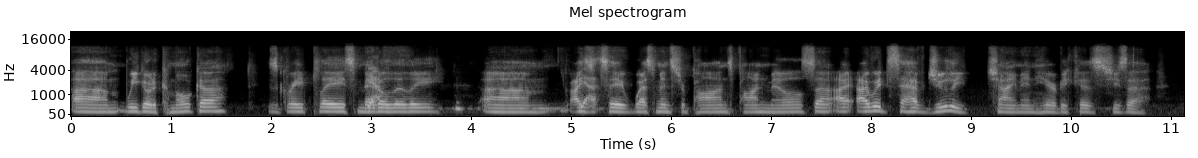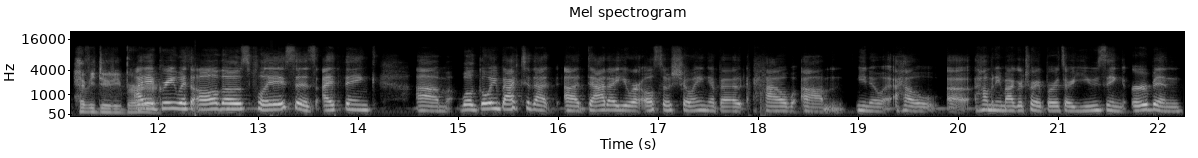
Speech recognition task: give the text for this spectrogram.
um, we go to Komoka. Is a great place. Meadow Yes. Lily. Um, I Yes. should say Westminster Ponds, Pond Mills. Uh, I, I would have Julie chime in here because she's a heavy duty bird. I agree with all those places. I think, um, well, going back to that uh, data you were also showing about how, um, you know, how uh, how many migratory birds are using urban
